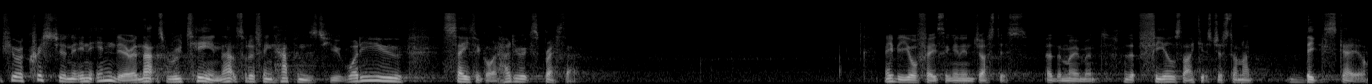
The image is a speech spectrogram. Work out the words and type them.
If you're a Christian in India and that's routine, that sort of thing happens to you, what do you say to God? How do you express that? Maybe you're facing an injustice at the moment that feels like it's just on a big scale.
